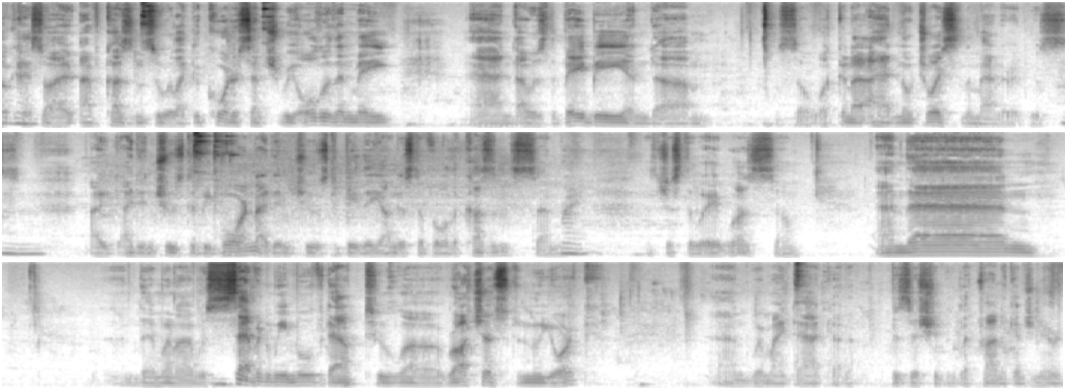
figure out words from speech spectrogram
Okay, Okay. so I, I have cousins who are like a quarter century older than me, and I was the baby, and um, so what can I? I had no choice in the matter. It was, I, I didn't choose to be born. I didn't choose to be the youngest of all the cousins, and Right. it's just the way it was. So, and then, and then when I was seven, we moved out to uh, Rochester, New York, and where my dad got a position, electronic engineer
